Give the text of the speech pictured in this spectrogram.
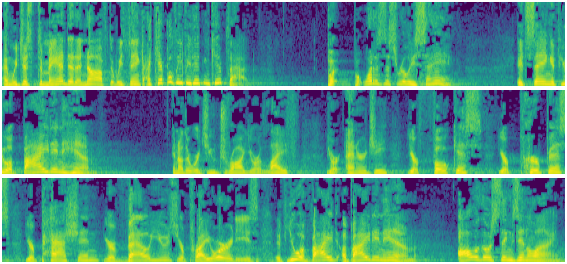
and we just demand it enough that we think, I can't believe he didn't give that. But, but what is this really saying? It's saying if you abide in him, in other words, you draw your life, your energy, your focus, your purpose, your passion, your values, your priorities, if you abide, abide in him, all of those things in line,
